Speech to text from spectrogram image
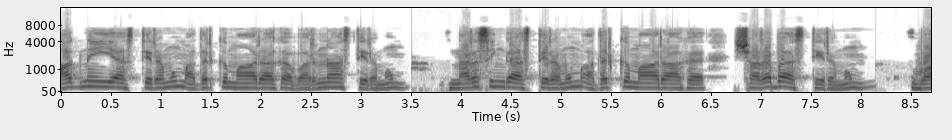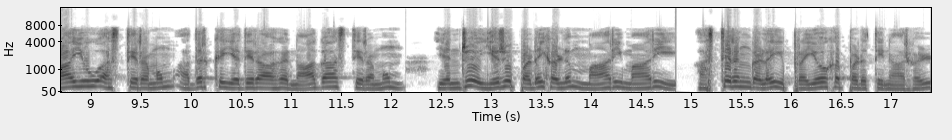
ஆக்னேய அஸ்திரமும் அதற்கு மாறாக வர்ணாஸ்திரமும் நரசிங்க அஸ்திரமும் அதற்கு மாறாக ஷரப அஸ்திரமும் வாயு அஸ்திரமும் அதற்கு எதிராக நாகாஸ்திரமும் என்று இரு படைகளும் மாறி மாறி அஸ்திரங்களை பிரயோகப்படுத்தினார்கள்.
